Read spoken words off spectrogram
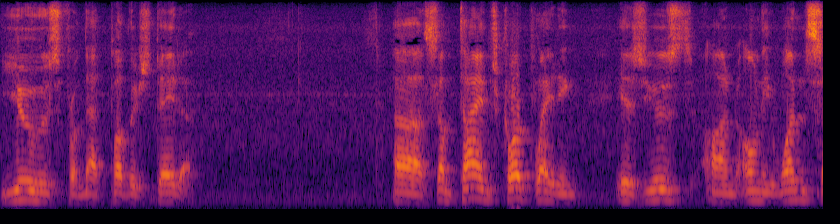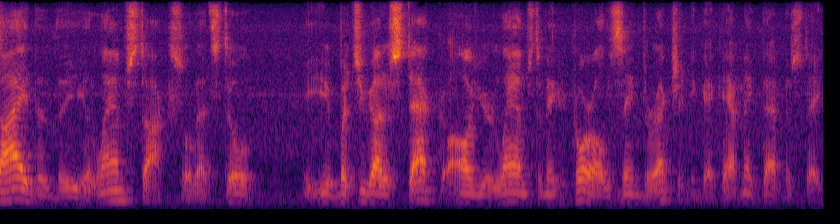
use from that published data. Uh, sometimes core plating is used on only one side of the lam stock, so that's still, but you got to stack all your lams to make a core all the same direction. You can't make that mistake.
